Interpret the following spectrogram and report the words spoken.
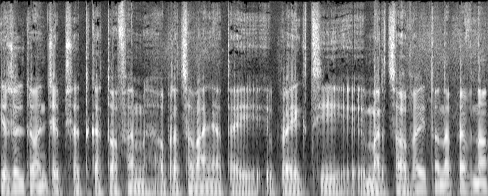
Jeżeli to będzie przed katofem opracowania tej projekcji marcowej, to na pewno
